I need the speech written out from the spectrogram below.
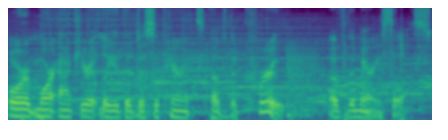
or more accurately, the disappearance of the crew of the Mary Celeste.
